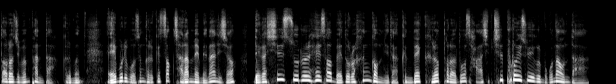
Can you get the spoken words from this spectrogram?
떨어지면 판다. 그러면 에브리봇은 그렇게 썩 잘한 매매는 아니죠. 내가 실수를 해서 매도를 한 겁니다. 근데 그렇더라도 47%의 수익을 보고 나온다.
